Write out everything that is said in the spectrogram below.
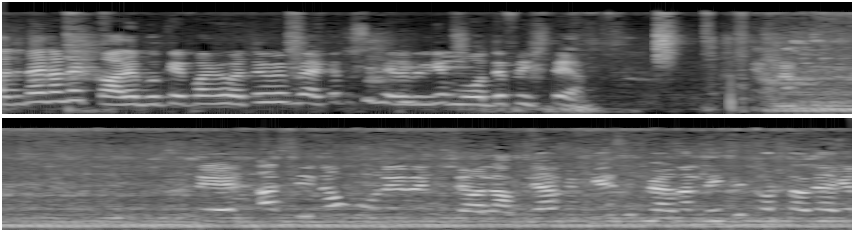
ਅੱਜ ਨਾ ਇਹਨਾਂ ਨੇ ਕਾਲੇ ਬੁਕੇ ਪਾਏ ਹੋਏ ਤੇ ਮੈਂ ਕਿਹਾ ਤੁਸੀਂ ਮੇਰੇ ਲਈ ਮੌਤ ਦੇ ਫਰਿਸ਼ਤੇ ਆ। ਤੇ ਅਸੀਂ ਨਾ ਹੁਣੇ ਰਿਕਸ਼ਾ ਲੱਭ ਲਿਆ ਕਿਉਂਕਿ ਅਸੀਂ ਪੈਦਲ ਨਹੀਂ ਸੀ ਤੁਰ ਸਕਦੇ ਹੈਗੇ,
